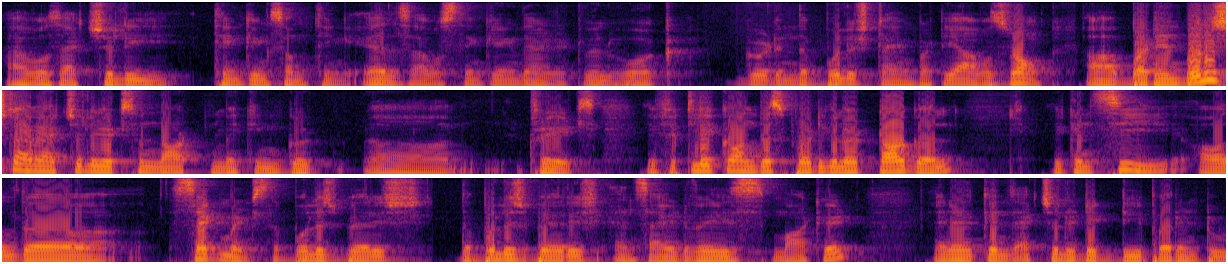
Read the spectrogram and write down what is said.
I was actually thinking something else. I was thinking that it will work good in the bullish time but yeah I was wrong. Uh, but in bullish time actually it's not making good uh, trades. If you click on this particular toggle you can see all the segments the bullish bearish the bullish bearish and sideways market and it can actually dig deeper into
